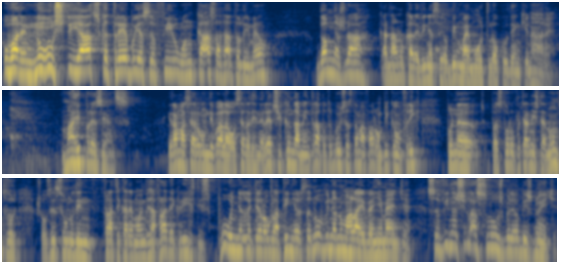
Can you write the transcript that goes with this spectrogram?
Oare nu știați că trebuie să fiu în casa tatălui meu? Doamne, aș vrea ca în anul care vine să iubim mai mult locul de închinare. Mai prezenți. Eram aseară undeva la o seară de tineret și când am intrat, o trebuie să stăm afară un pic în frig până păstorul făcea niște anunțuri și au zis unul din frații care m-au invitat, frate Cristi, spune-le, te rog, la tineri să nu vină numai la evenimente, să vină și la slujbele obișnuite.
